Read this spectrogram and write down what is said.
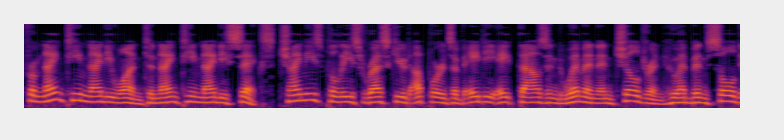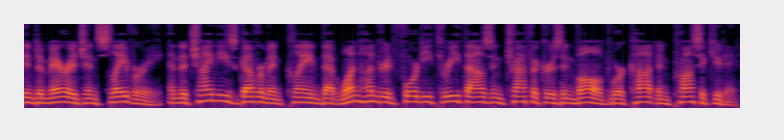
From 1991 to 1996, Chinese police rescued upwards of 88,000 women and children who had been sold into marriage and slavery, and the Chinese government claimed that 143,000 traffickers involved were caught and prosecuted.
